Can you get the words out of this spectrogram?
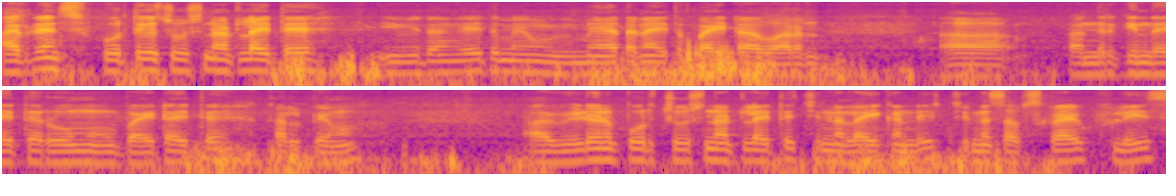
హాయ్ ఫ్రెండ్స్ పూర్తిగా చూసినట్లయితే ఈ విధంగా అయితే మేము మేతనైతే బయట వారం పందిరి కింద అయితే రూము బయట అయితే కలిపాము. ఆ వీడియోని పూర్తి చూసినట్లయితే చిన్న లైక్ అండి చిన్న సబ్స్క్రైబ్ ప్లీజ్.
